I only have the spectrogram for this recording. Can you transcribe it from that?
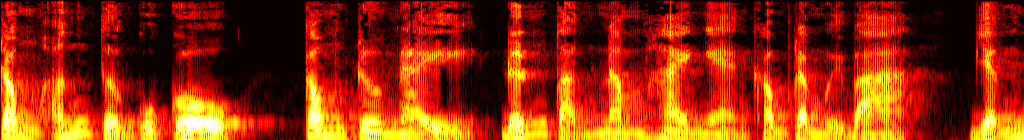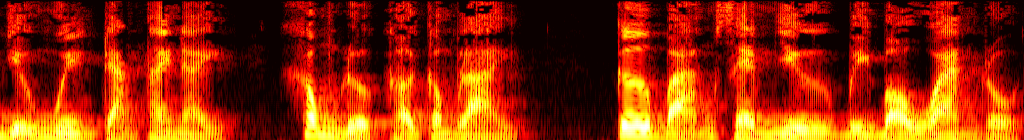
Trong ấn tượng của cô, công trường này đến tận năm 2013 vẫn giữ nguyên trạng thái này, không được khởi công lại. Cơ bản xem như bị bỏ hoang rồi.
